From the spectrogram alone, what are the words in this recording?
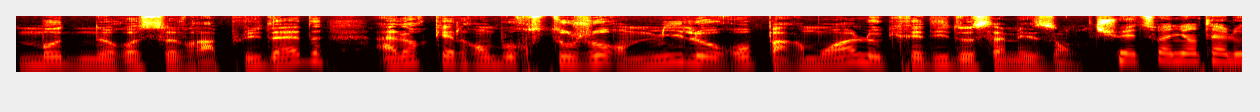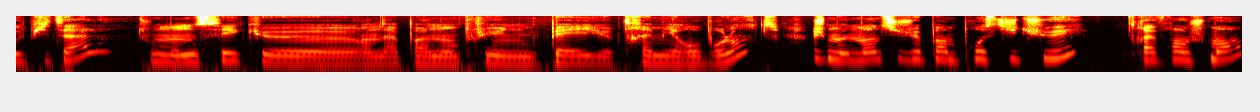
Maud ne recevra plus d'aide, alors qu'elle rembourse toujours 1000 euros par mois le crédit de sa maison. Je suis aide-soignante à l'hôpital. Tout le monde sait qu'on n'a pas non plus une paye très mirobolante. Je me demande si je vais pas me prostituer, très franchement,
